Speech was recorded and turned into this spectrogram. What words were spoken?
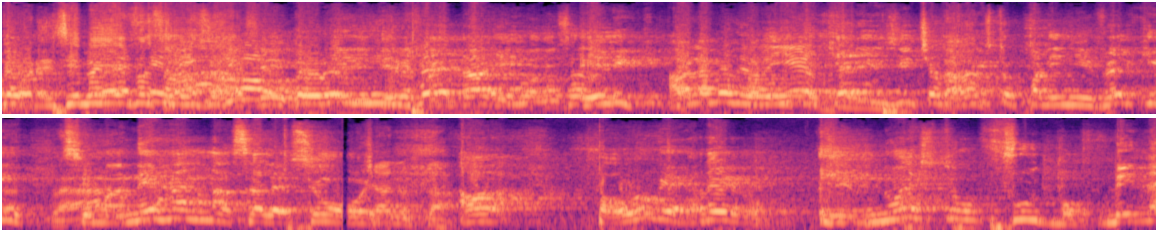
pero Por encima de Jefferson. Pero, pero el nivel, Hablamos de Vallejo. quiere decir Chavalisto, para el nivel que se maneja en la selección hoy. Ya no está. Ahora, Paulo Guerrero, en nuestro fútbol, Venga.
